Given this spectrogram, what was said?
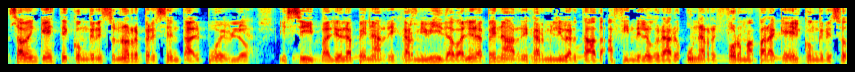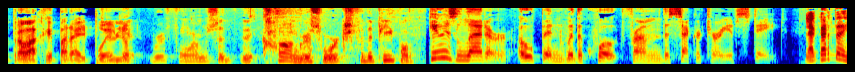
saben que este Congreso no representa al pueblo. Y sí, valió la pena arriesgar mi vida, valió la pena arriesgar mi libertad a fin de lograr una reforma para que el Congreso trabaje para el pueblo. Hughes' letter opened with a quote from the Secretary of State. La carta de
